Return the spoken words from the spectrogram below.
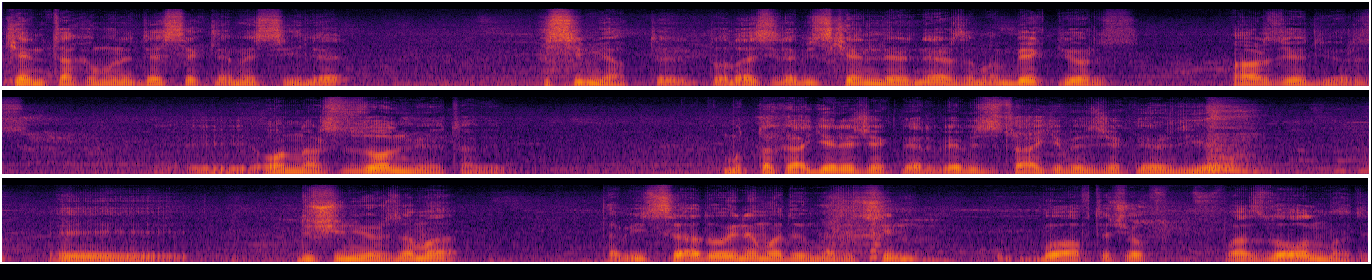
kendi takımını desteklemesiyle isim yaptı. Dolayısıyla biz kendilerini her zaman bekliyoruz. Arzu ediyoruz. Ee, onlarsız olmuyor tabii. Mutlaka gelecekler ve bizi takip edecekler diye ee, düşünüyoruz ama tabii iç sahada oynamadığımız için bu hafta çok fazla olmadı.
